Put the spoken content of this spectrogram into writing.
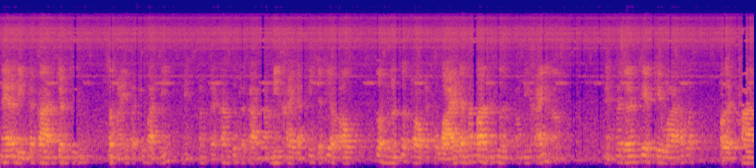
ในอดีตการจนถึง สมัยปัจจุบันนี้นี่ตั้งแต่ครั้งพุทธกาลมามีใครล่ะที่จะเที่ยวเอาต้นเงินต้นทองไปถวายกันทั้งบ้านทั้งเมืองมีใครเอาเนี่ยพระเจ้าเทพเทวาเขาก็เปิดทาง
